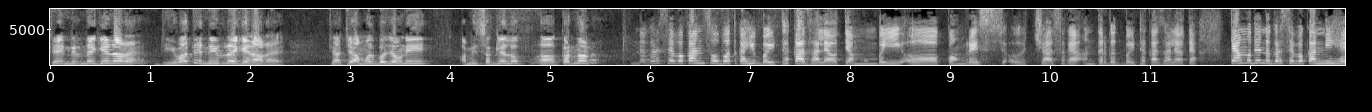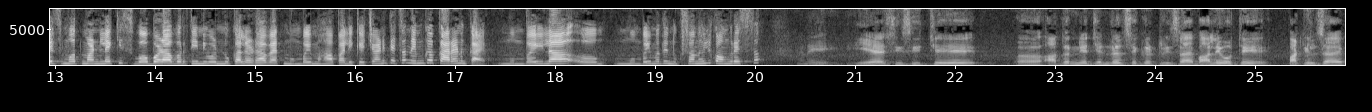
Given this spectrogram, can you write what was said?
ते निर्णय घेणार आहे जेव्हा ते निर्णय घेणार आहे त्याची अंमलबजावणी आम्ही सगळे लोक करणार आहे. नगरसेवकांसोबत काही बैठका झाल्या होत्या. मुंबई काँग्रेसच्या सगळ्या अंतर्गत बैठका झाल्या होत्या. त्यामध्ये नगरसेवकांनी हेच मत मांडलंय की स्वबळावरती निवडणुका लढाव्यात मुंबई महापालिकेच्या आणि त्याचं नेमकं कारण काय? मुंबईला मुंबईमध्ये नुकसान होईल काँग्रेसचं? नाही ए आय सी सीचे आदरणीय जनरल सेक्रेटरी साहेब आले होते पाटील साहेब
